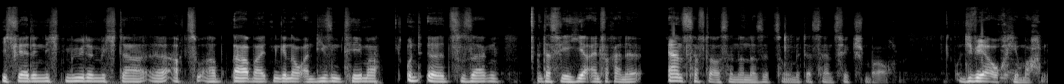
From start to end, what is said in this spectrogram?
Ich werde nicht müde, mich da äh, abzuarbeiten, genau an diesem Thema und äh, zu sagen, dass wir hier einfach eine ernsthafte Auseinandersetzung mit der Science Fiction brauchen. Und die wir auch hier machen.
